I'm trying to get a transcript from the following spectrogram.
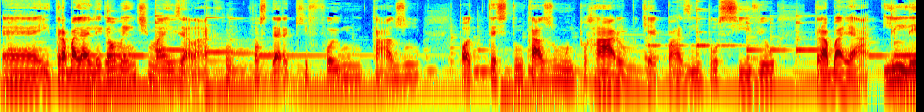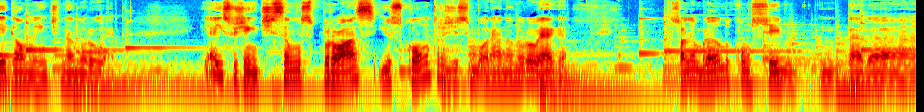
é, e trabalhar legalmente, mas ela considera que foi um caso, pode ter sido um caso muito raro, porque é quase impossível trabalhar ilegalmente na Noruega. E é isso, gente. São os prós e os contras de se morar na Noruega. Só lembrando, o conselho da, da,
